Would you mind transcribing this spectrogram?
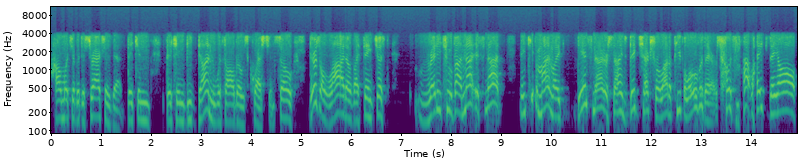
How much of a distraction is that? They can they can be done with all those questions. So there's a lot of I think just ready to about not it's not and keep in mind like Dan Snyder signs big checks for a lot of people over there. So it's not like they all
